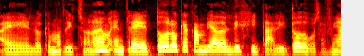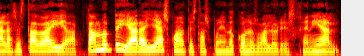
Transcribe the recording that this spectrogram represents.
eh, lo que hemos dicho, ¿no? Entre todo lo que ha cambiado el digital y todo, pues al final has estado ahí adaptándote y ahora ya es cuando te estás poniendo con los valores. Genial.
